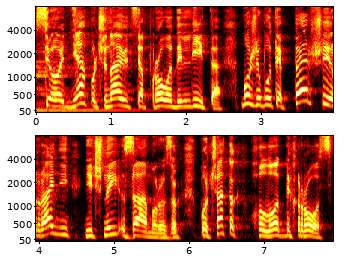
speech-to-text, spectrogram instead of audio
Цього дня починаються проводи літа. Може бути перший ранній нічний заморозок, початок холодних роз.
